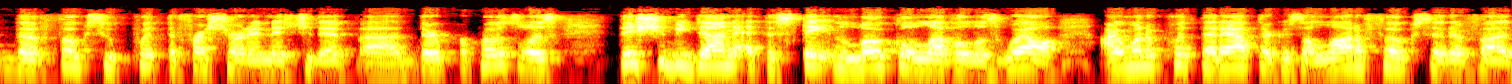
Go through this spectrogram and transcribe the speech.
the folks who put the Fresh Start Initiative, uh, their proposal is this should be done at the state and local level as well. I want to put that out there because a lot of folks that have uh,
